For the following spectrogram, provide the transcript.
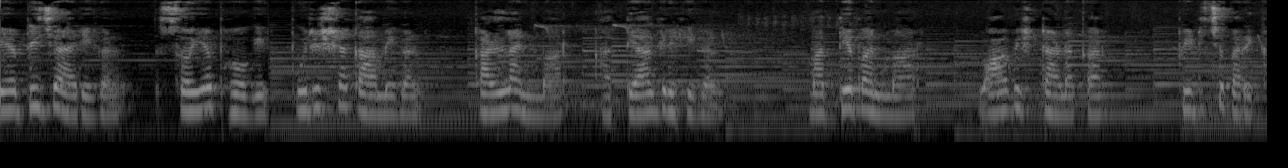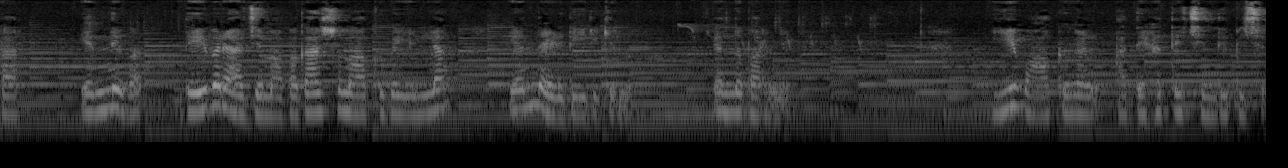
വ്യഭിചാരികൾ സ്വയഭോഗി പുരുഷകാമികൾ കള്ളന്മാർ അത്യാഗ്രഹികൾ മദ്യപന്മാർ വാവിഷ്ടാണക്കാർ പിടിച്ചുപറിക്കാർ എന്നിവർ ദൈവരാജ്യം അവകാശമാക്കുകയില്ല എന്നെഴുതിയിരിക്കുന്നു എന്ന് പറഞ്ഞു. ഈ വാക്കുകൾ അദ്ദേഹത്തെ ചിന്തിപ്പിച്ചു.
